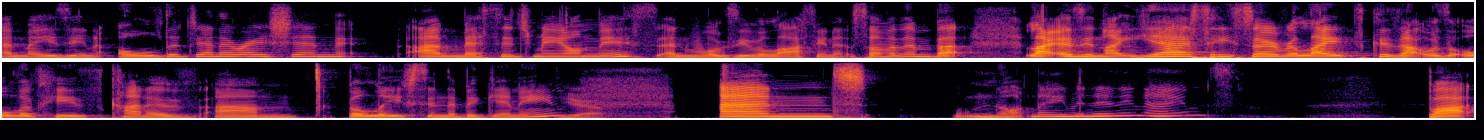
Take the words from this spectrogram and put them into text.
amazing older generation um, message me on this, and Wogsy were laughing at some of them, but like as in like yes, he so relates because that was all of his kind of um, beliefs in the beginning, Yeah. and not naming any names. But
